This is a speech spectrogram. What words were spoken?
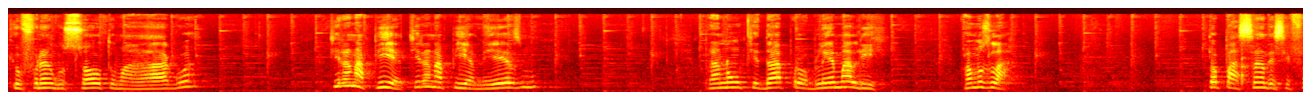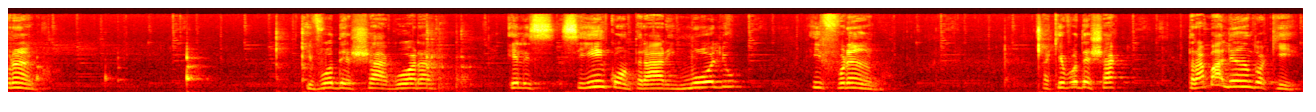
que o frango solta uma água. Tira na pia, tira na pia mesmo, para não te dar problema ali. Vamos lá. Tô passando esse frango e vou deixar agora eles se encontrarem molho e frango. Aqui eu vou deixar trabalhando aqui.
